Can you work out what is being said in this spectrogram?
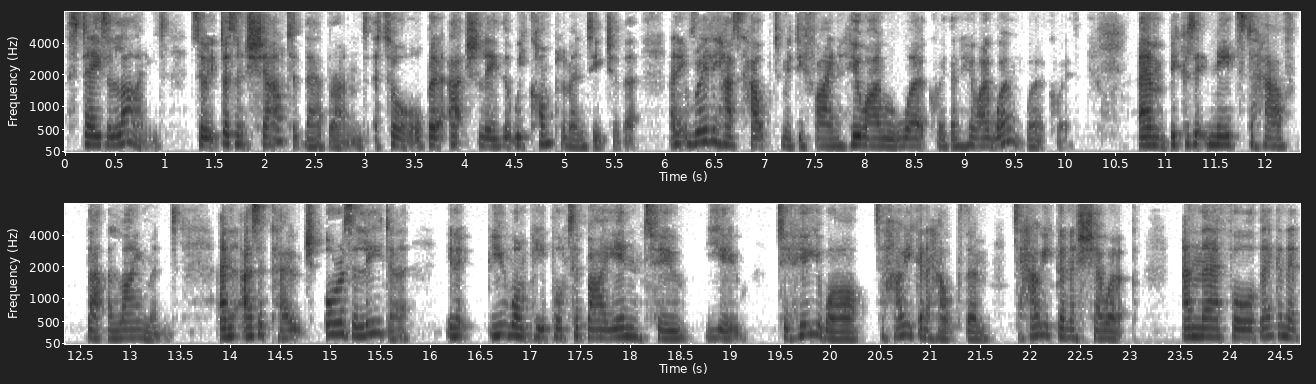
stays aligned? So it doesn't shout at their brand at all, but actually that we complement each other. And it really has helped me define who I will work with and who I won't work with um, because it needs to have that alignment. And as a coach or as a leader, you know, you want people to buy into you, to who you are, to how you're going to help them, to how you're going to show up. And therefore, they're going to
